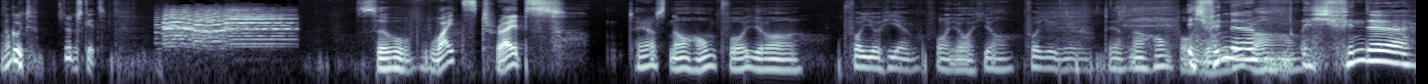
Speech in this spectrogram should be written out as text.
Ja. Gut. Gut. Los geht's. So, White Stripes. There's no home for your For you here. for your here. For you here. There's no home for Ich your finde, ich finde,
